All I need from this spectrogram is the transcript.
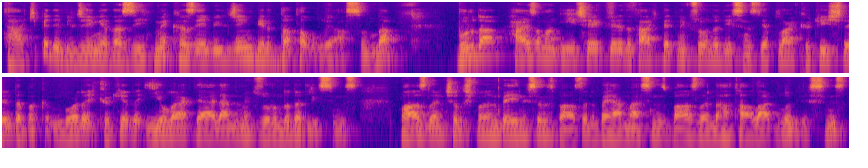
takip edebileceğim ya da zihnime kazıyabileceğim bir data oluyor aslında. Burada her zaman iyi içerikleri de takip etmek zorunda değilsiniz. Yapılan kötü işleri de bakın. Bu arada kötü ya da iyi olarak değerlendirmek zorunda da değilsiniz. Bazılarının çalışmalarını beğenirsiniz, bazılarını beğenmezsiniz, bazılarında hatalar bulabilirsiniz.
